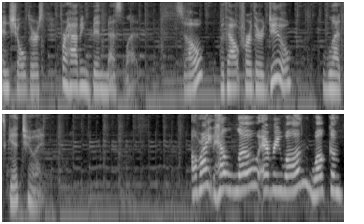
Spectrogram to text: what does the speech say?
and shoulders for having been misled? So, without further ado, let's get to it. All right. Hello, everyone. Welcome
